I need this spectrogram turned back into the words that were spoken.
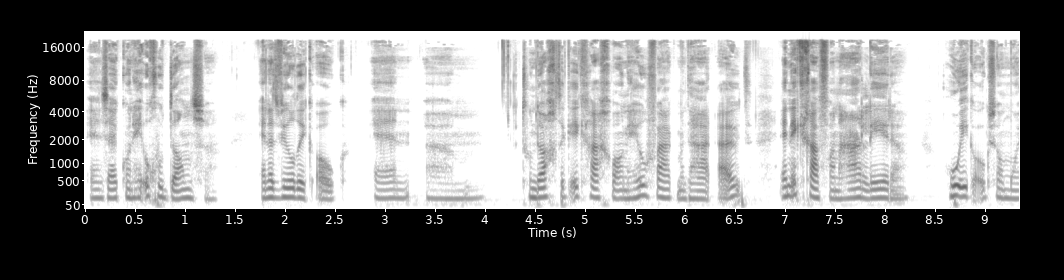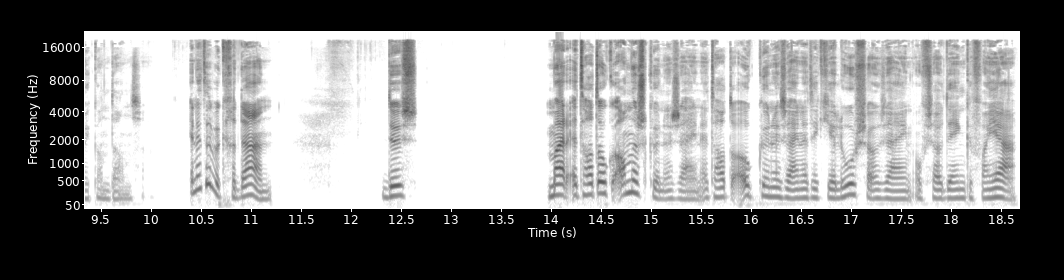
en zij kon heel goed dansen. En dat wilde ik ook. En um, toen dacht ik, ik ga gewoon heel vaak met haar uit. En ik ga van haar leren hoe ik ook zo mooi kan dansen. En dat heb ik gedaan. Dus maar het had ook anders kunnen zijn. Het had ook kunnen zijn dat ik jaloers zou zijn of zou denken van ja,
